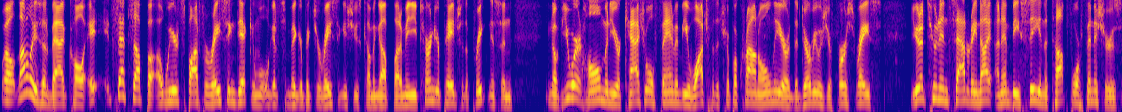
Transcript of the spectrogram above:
Well, not only is it a bad call, it, it sets up a, a, weird spot for racing, Dick, and we'll, get some bigger picture racing issues coming up. But I mean, you turn your page to the Preakness, and you know if you were at home and you're a casual fan, maybe you watch for the Triple Crown only, or the Derby was your first race. You're going to tune in Saturday night on NBC, and the top four finishers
